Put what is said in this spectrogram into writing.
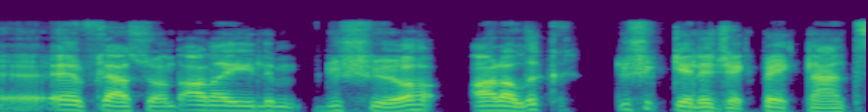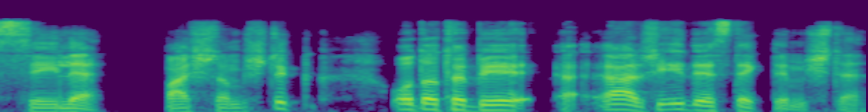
enflasyonda ana eğilim düşüyor. Aralık düşük gelecek beklentisiyle başlamıştık. O da tabii her şeyi desteklemişti.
